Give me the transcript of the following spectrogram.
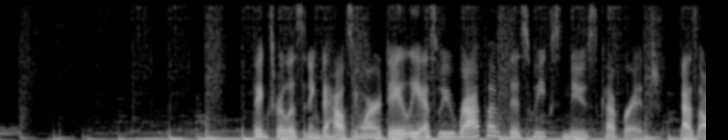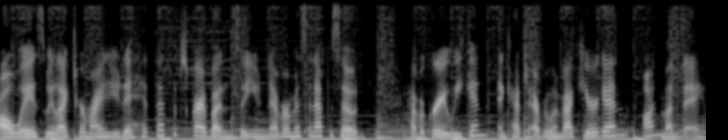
Thanks for listening to Housing Wire Daily as we wrap up this week's news coverage. As always, we like to remind you to hit that subscribe button so you never miss an episode. Have a great weekend and catch everyone back here again on Monday.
